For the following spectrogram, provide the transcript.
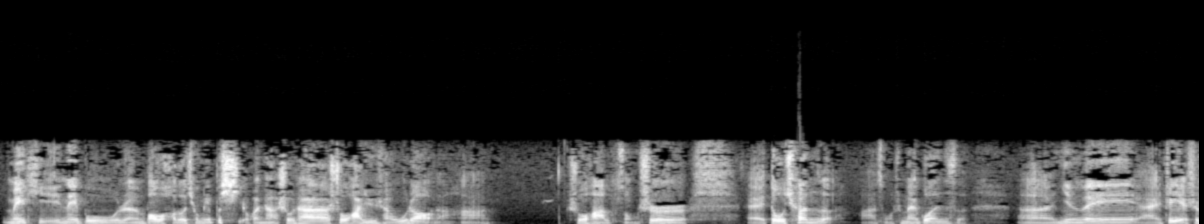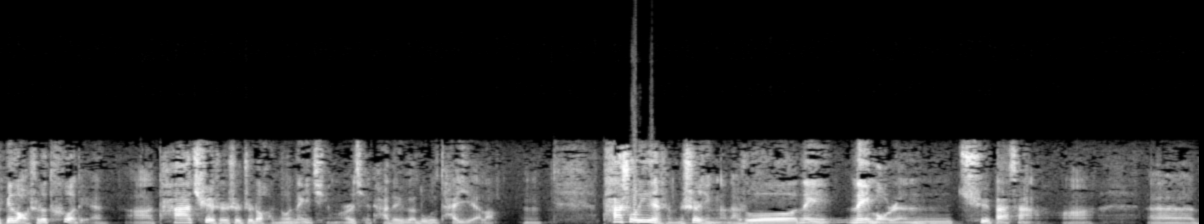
媒体内部人，包括好多球迷不喜欢他，说他说话云山雾罩的啊，说话总是。哎，兜圈子啊，总是卖官司，呃，因为哎，这也是宾老师的特点啊，他确实是知道很多内情，而且他这个路子太野了，嗯，他说了一件什么事情呢？他说内内某人去巴萨啊，呃，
